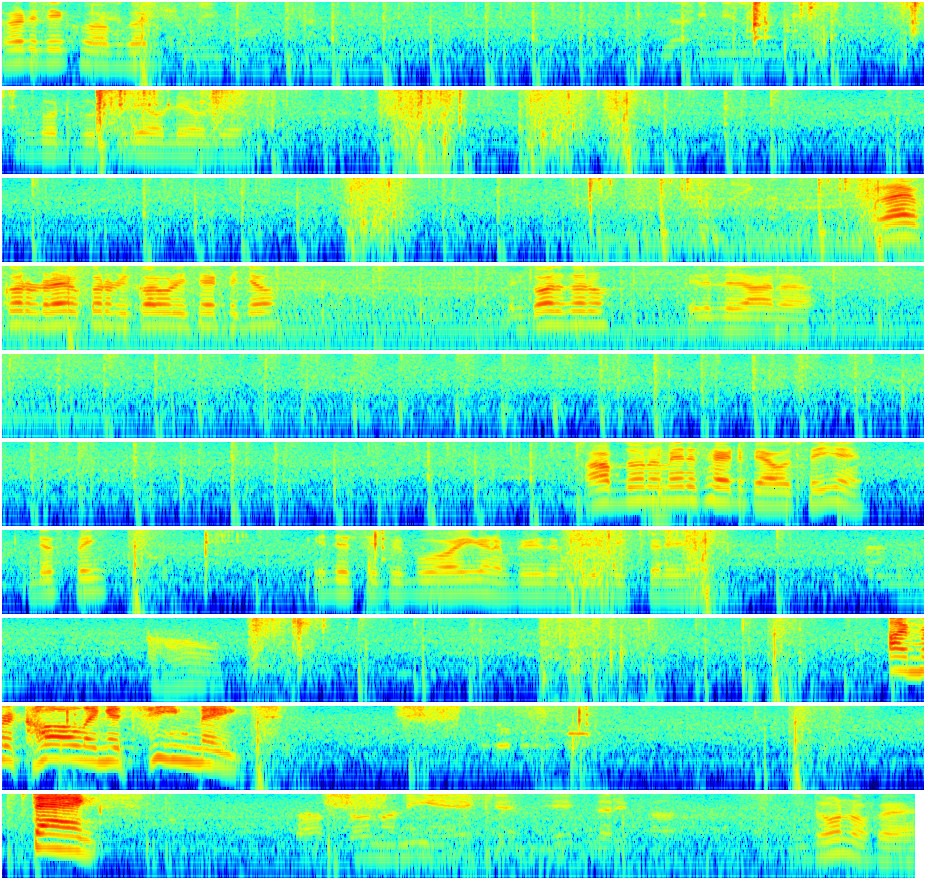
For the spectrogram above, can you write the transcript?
गाड़ी देखो आप गाड़ी गाड़ी, गुड। ले ले ले ड्राइव करो ड्राइव करो रिकॉल वाली साइड पे जाओ। रिकॉल करो फिर इधर आना। आप दोनों मेरे साइड पे आओ, सही है? जस्ट भाई। इधर से भी वो आएगा ना फिर इधर मुझे पिक करेगा I'm recalling a teammate. Thanks. दोनों का है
